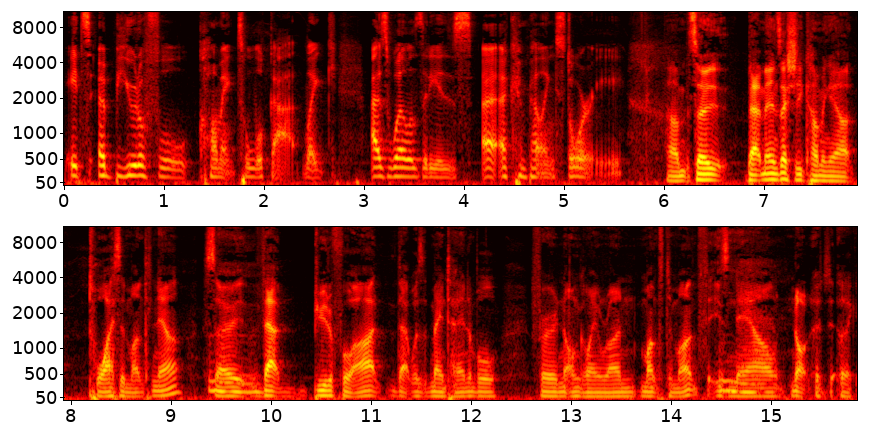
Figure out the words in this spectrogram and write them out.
it's a beautiful comic to look at like as well as it is a, a compelling story Um, so Batman's actually coming out twice a month now. So Mm. that beautiful art that was maintainable for an ongoing run month to month is now not a, like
